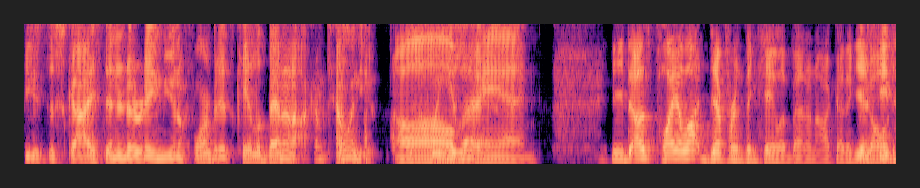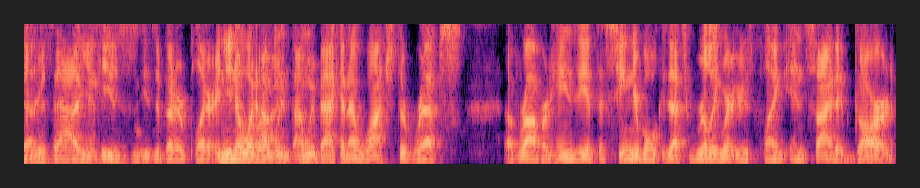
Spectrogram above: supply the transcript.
he's disguised in a Notre Dame uniform, but it's Caleb Benenoch. I'm telling you. Oh twiggy legs. man, He does play a lot different than Caleb Benenoch. I think we all agree does. with that. I think he's, he's a better player. And you know what? I went I went back and I watched the reps of Robert Hainsey at the Senior Bowl because that's really where he was playing inside at guard,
